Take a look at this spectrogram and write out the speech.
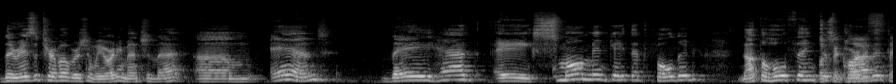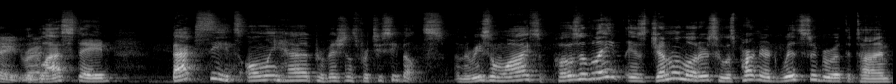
there is a turbo version. We already mentioned that. Um, and they had a small midgate that folded, not the whole thing, But just the part of it. stayed, the right? glass stayed. Back seats only had provisions for two seat belts. And the reason why, supposedly, is General Motors, who was partnered with Subaru at the time,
